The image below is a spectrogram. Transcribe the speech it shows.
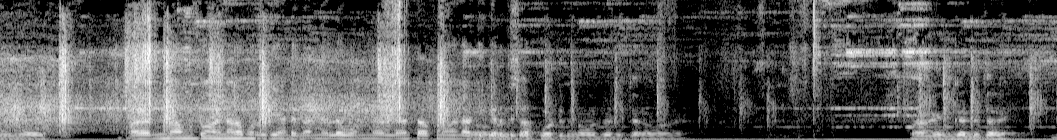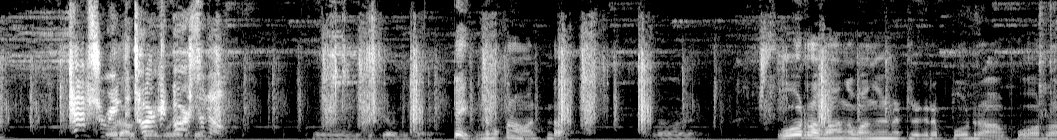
இருங்க இருந்தால் மட்டும் என்னடா பண்ணுறது என்கிட்ட கண்ணு இல்லை ஒன்றும் இல்லை டக்குன்னு வந்து அடிக்கிறதுக்கு சப்போர்ட்டுக்கு நான் ஒரு கன்று தரேன் வாங்க வாங்க என் கன்று தரேன் தரேன் டேய் இந்த பக்கம் நான் வந்துட்டா நான் வாங்க போடுறான் வாங்க வாங்கன்னுட்டு இருக்கிற போடுறான் போடுறா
